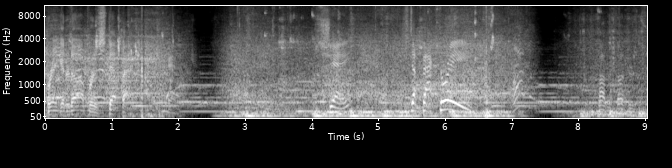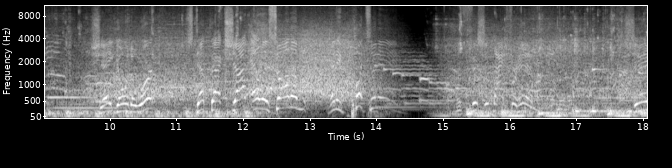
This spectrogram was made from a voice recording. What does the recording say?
bringing it off for a step back. Shai, step back three. By the Thunder. Shai going to work, step back shot, Ellis on him, and he puts it in. Efficient night for him. Shai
